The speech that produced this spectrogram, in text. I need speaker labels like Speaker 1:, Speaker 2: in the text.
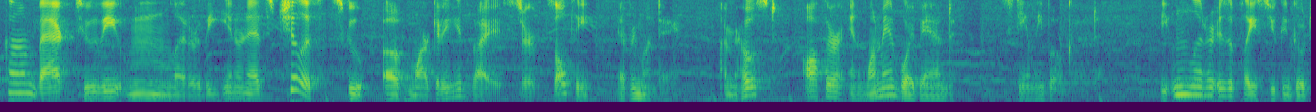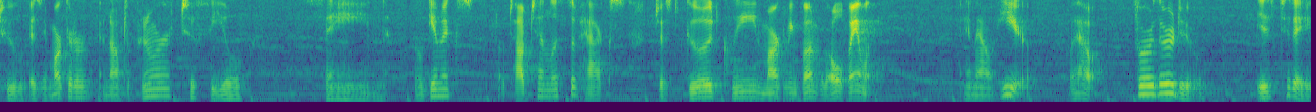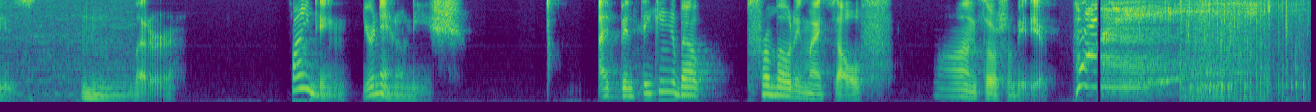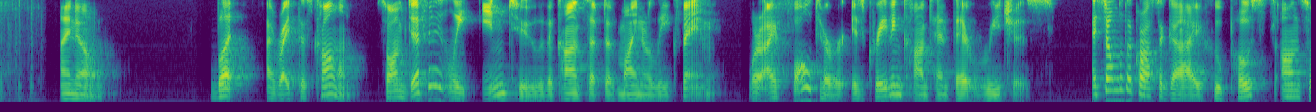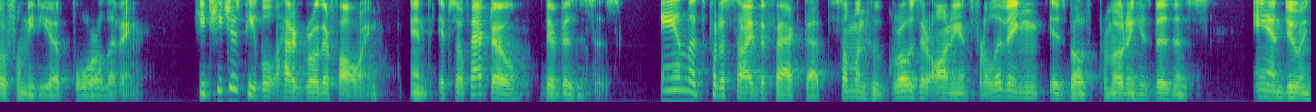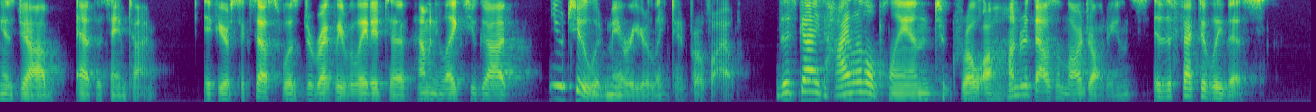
Speaker 1: Welcome back to the Mmm Letter, the internet's chillest scoop of marketing advice, served salty every Monday. I'm your host, author, and one man boy band, Stanley Bowgood. The Mmm Letter is a place you can go to as a marketer and entrepreneur to feel sane. No gimmicks, no top 10 lists of hacks, just good, clean marketing fun for the whole family. And now, here, without further ado, is today's Mmm Letter. Finding your nano niche. I've been thinking about promoting myself on social media. I know. But I write this column, so I'm definitely into the concept of minor league fame. Where I falter is creating content that reaches. I stumbled across a guy who posts on social media for a living. He teaches people how to grow their following, and ipso facto, their businesses. And let's put aside the fact that someone who grows their audience for a living is both promoting his business and doing his job at the same time. If your success was directly related to how many likes you got, you too would marry your LinkedIn profile. This guy's high level plan to grow a 100,000 large audience is effectively this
